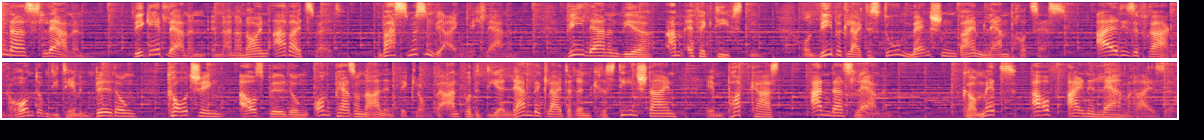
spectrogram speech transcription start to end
Anders lernen. Wie geht Lernen in einer neuen Arbeitswelt? Was müssen wir eigentlich lernen? Wie lernen wir am effektivsten? Und wie begleitest du Menschen beim Lernprozess? All diese Fragen rund um die Themen Bildung, Coaching, Ausbildung und Personalentwicklung beantwortet dir Lernbegleiterin Christine Stein im Podcast Anders Lernen. Komm mit auf eine Lernreise.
